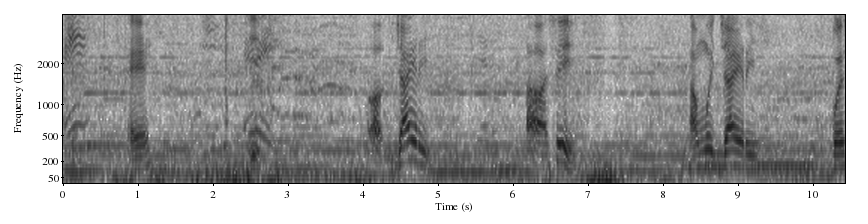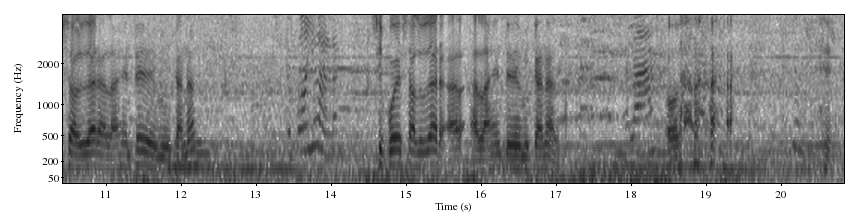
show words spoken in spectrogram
E. E. I. Oh, Jairi. Oh, así. I'm with Jairi. ¿Puedes saludar a la gente de mi canal? ¿Que puedo ayudarla? Sí, puedes saludar a, a la gente de mi canal. Hola. Hola.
